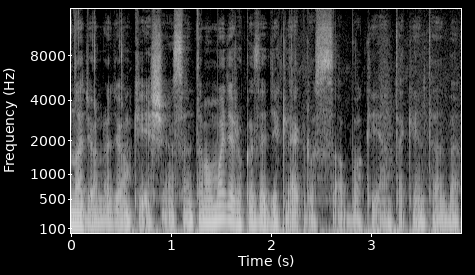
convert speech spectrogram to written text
Nagyon-nagyon későn. Szerintem a magyarok az egyik legrosszabbak ilyen tekintetben.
